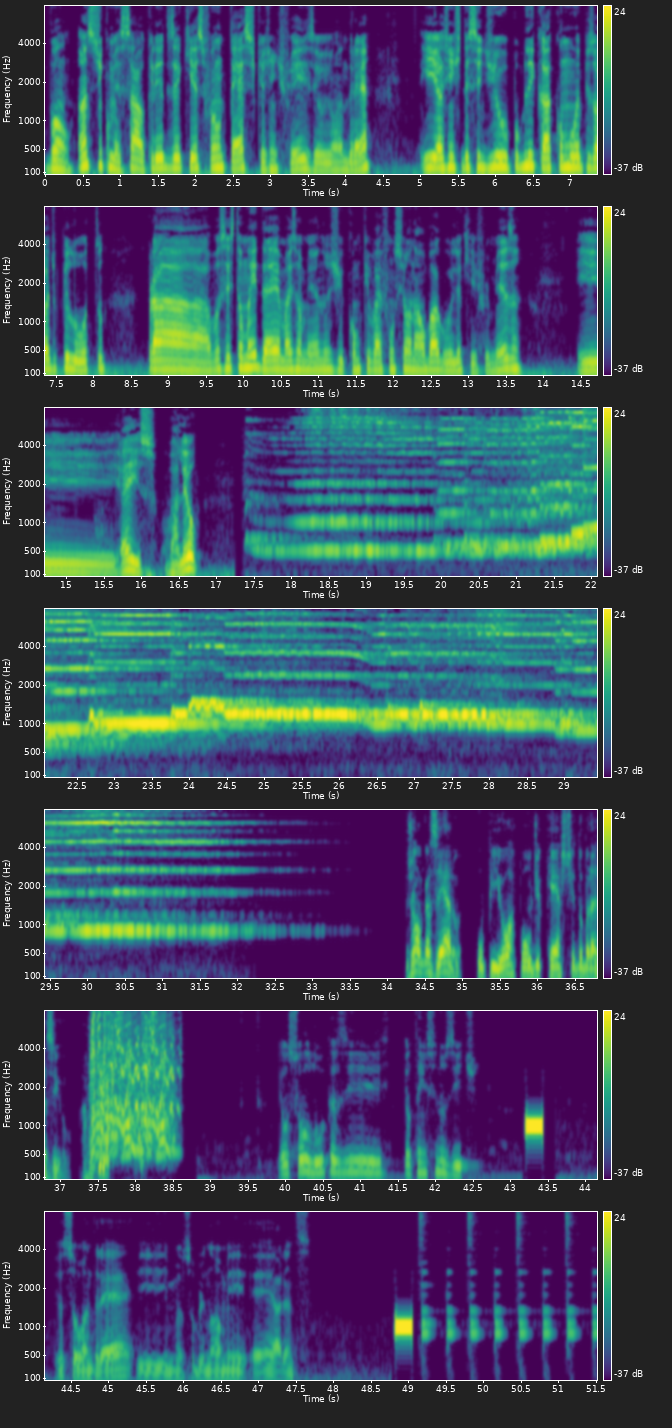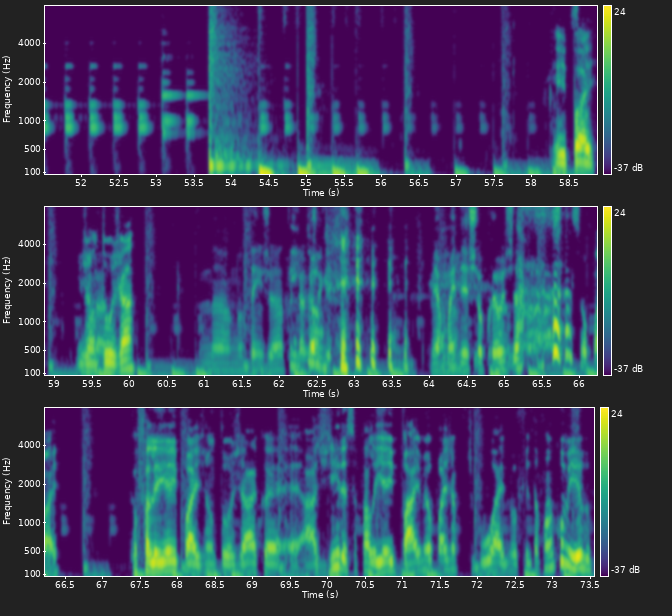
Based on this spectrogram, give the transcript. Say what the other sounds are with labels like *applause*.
Bom, antes de começar, eu queria dizer que esse foi um teste que a gente fez, eu e o André, e a gente decidiu publicar como episódio piloto pra vocês terem uma ideia mais ou menos de como que vai funcionar o bagulho aqui, firmeza? E é isso. Valeu! Joga Zero, o pior podcast do Brasil. Eu sou o Lucas e eu tenho sinusite. Eu sou o André e meu sobrenome é Arantes. E aí, pai? Jantou já? Não, não tem janta, cara. Então. Cheguei... *laughs* Minha mãe deixou pra eu já. *laughs* Seu pai. Eu falei, e aí, pai, jantou já? É, é, a gíria, você fala, e aí, pai? Meu pai já, tipo, uai, meu filho tá falando comigo.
